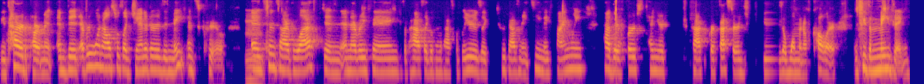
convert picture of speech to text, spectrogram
the entire department, and then everyone else was like janitors and maintenance crew. Mm. And since I've left and and everything the past like within the past couple years, like 2018, they finally had their first tenure track professor, and she's a woman of color, and she's amazing.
